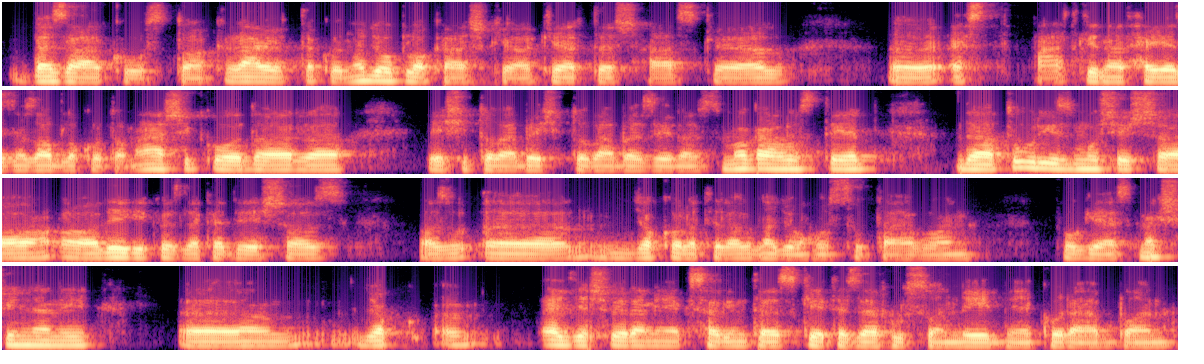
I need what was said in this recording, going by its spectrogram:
bezárkóztak, rájöttek, hogy nagyobb lakás kell, kertes ház kell, ezt át kéne helyezni az ablakot a másik oldalra, és így tovább, és így tovább ezért az magához tért. De a turizmus és a, a légiközlekedés az, az ö, gyakorlatilag nagyon hosszú távon fogja ezt megsínleni. Gyak, egyes vélemények szerint ez 2024-nél korábban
